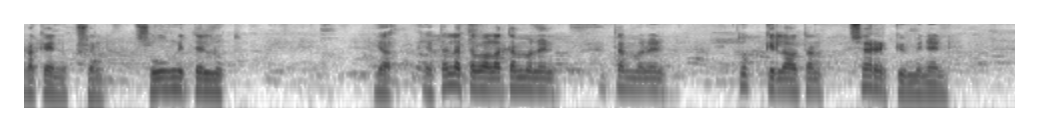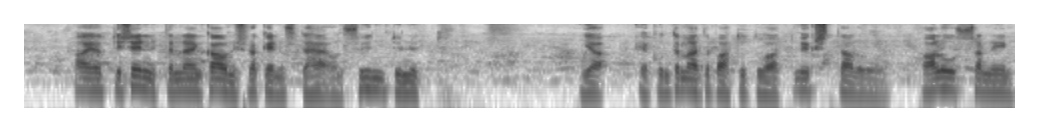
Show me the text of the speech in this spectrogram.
rakennuksen suunnitellut. Ja, ja tällä tavalla tämmöinen, tämmöinen tukkilautan särkyminen aiheutti sen, että näin kaunis rakennus tähän on syntynyt. Ja, ja kun tämä tapahtui 1900-luvun alussa, niin,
